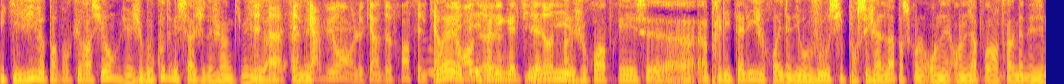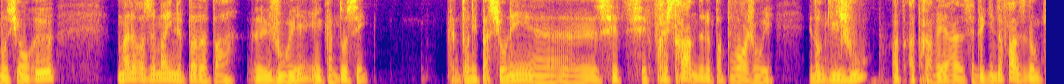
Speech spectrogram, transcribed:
et qui vivent par procuration. J'ai beaucoup de messages de gens qui me C'est disent. ça, ah, c'est le carburant. Le 15 de France, c'est le Ouais, carburant. et, et de- Fabien Galtier l'a dit, je crois, après, ce- après l'Italie, je crois, il a dit on joue aussi pour ces gens-là parce qu'on on est, on est là pour leur transmettre des émotions. Eux, malheureusement, ils ne peuvent pas euh, jouer. Et quand on sait, quand on est passionné, euh, c'est c'est frustrant de ne pas pouvoir jouer. Et donc, ils jouent à, à travers cette équipe de France. Donc,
